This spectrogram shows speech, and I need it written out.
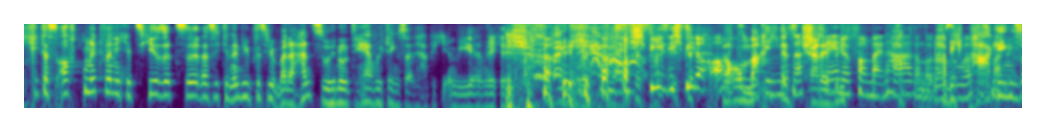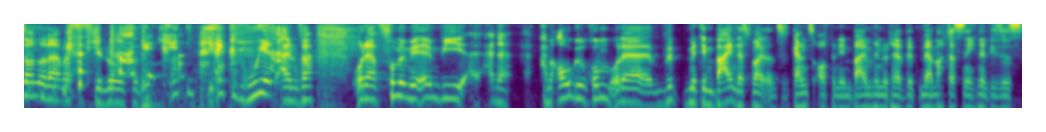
ich krieg das oft mit, wenn ich jetzt hier sitze, dass ich dann irgendwie plötzlich mit meiner Hand so hin und her, wo ich denke, so, da habe ich irgendwie irgendwelche Ja, ich spiele ich spiel auch oft Warum so mache mit, ich mit das einer gerade? Strähne ich- von meinen Haaren oder Habe ich sowas. Das mach Parkinson oder was ist hier los? So Richtig, richtig weird einfach. Oder fummel mir irgendwie der, am Auge rum oder wipp mit dem Bein, das macht also ganz oft mit dem Bein hin und her wippen. Wer macht das nicht, ne? Dieses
